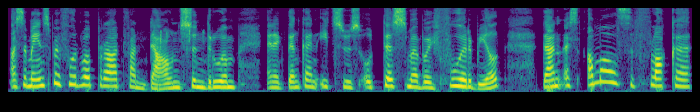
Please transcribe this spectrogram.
As 'n mens byvoorbeeld praat van down syndroom en ek dink aan iets soos autisme byvoorbeeld, dan is almal se vlakke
